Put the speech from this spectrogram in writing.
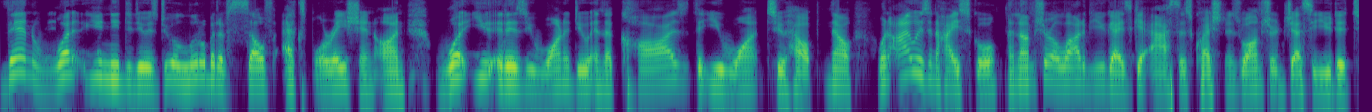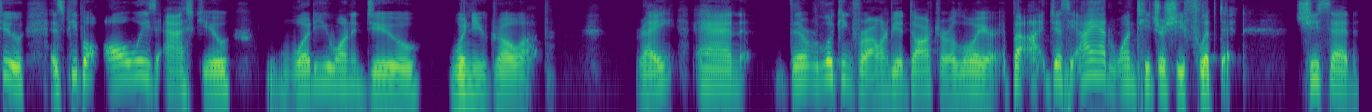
Then, what you need to do is do a little bit of self exploration on what you, it is you want to do and the cause that you want to help. Now, when I was in high school, and I'm sure a lot of you guys get asked this question as well, I'm sure Jessie, you did too, is people always ask you, What do you want to do when you grow up? Right. And they're looking for, I want to be a doctor, a lawyer. But I, Jessie, I had one teacher, she flipped it. She said,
